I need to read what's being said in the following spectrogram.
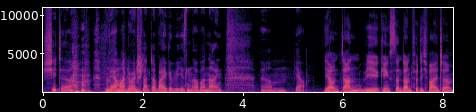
shit, wäre mal Deutschland dabei gewesen, aber nein. Ähm, ja. Ja, und dann, wie ging es denn dann für dich weiter?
